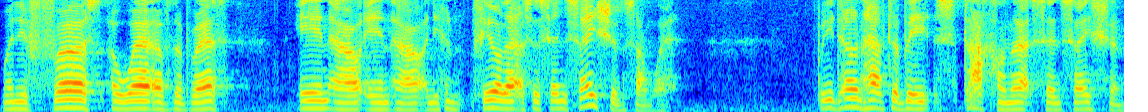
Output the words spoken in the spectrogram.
When you're first aware of the breath, in, out, in, out, and you can feel that as a sensation somewhere. But you don't have to be stuck on that sensation,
